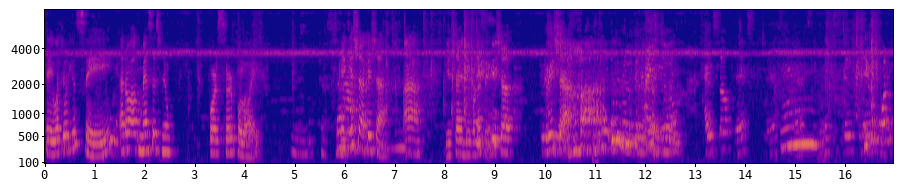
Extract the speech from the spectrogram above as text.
Okay, what will you say? Ano ang message nyo for Sir Poloy? Kay Kisha, Kisha. Ah, Kisha, hindi pala si Kisha. Krisha. I saw this. Di ko po alam.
